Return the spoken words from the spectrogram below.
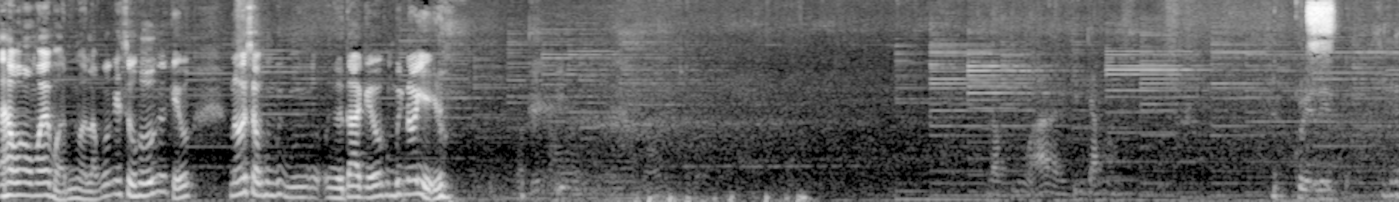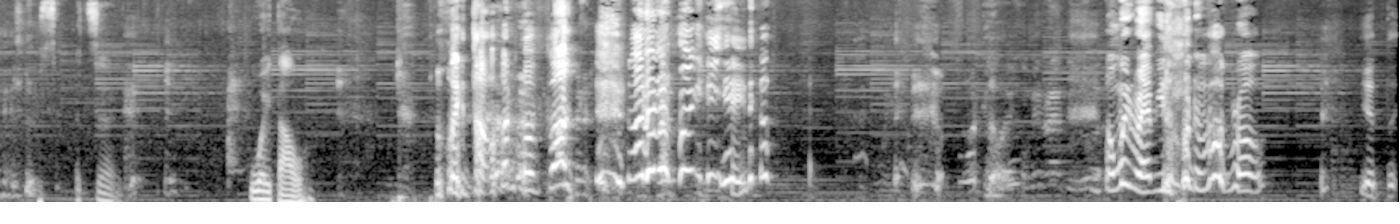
À, không không phải bệnh mà lộc có cái xu hướng cái kiểu nói xong không biết người ta kiểu không biết nói gì luôn. It's a... quay tàu. Ôi tao what the fuck? Nó nó nó nói cái gì đâu What the... Không biết rap gì luôn what the fuck bro Giờ tự-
